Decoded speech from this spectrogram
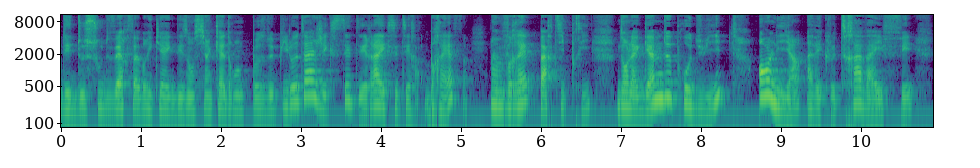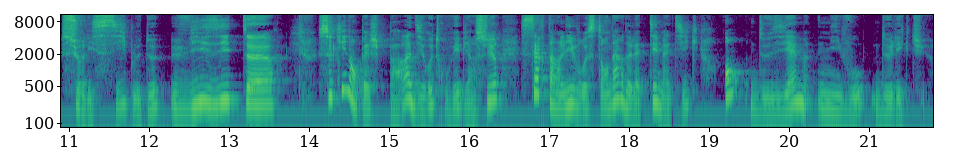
des dessous de verre fabriqués avec des anciens cadrans de poste de pilotage, etc., etc. Bref, un vrai parti pris dans la gamme de produits en lien avec le travail fait sur les cibles de visiteurs. Ce qui n'empêche pas d'y retrouver bien sûr certains livres standards de la thématique en deuxième niveau de lecture.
